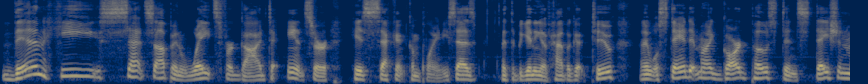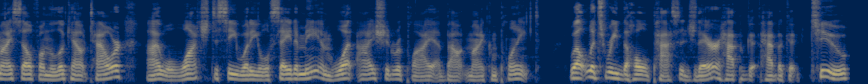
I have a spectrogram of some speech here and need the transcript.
Then he sets up and waits for God to answer his second complaint. He says at the beginning of Habakkuk 2, I will stand at my guard post and station myself on the lookout tower. I will watch to see what he will say to me and what I should reply about my complaint. Well, let's read the whole passage there, Habakkuk, Habakkuk 2,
